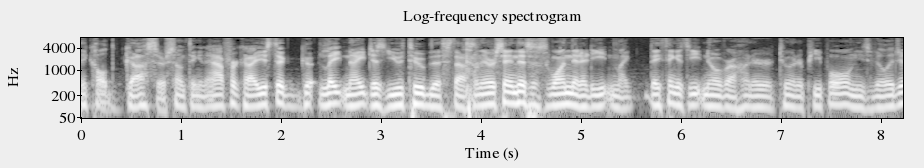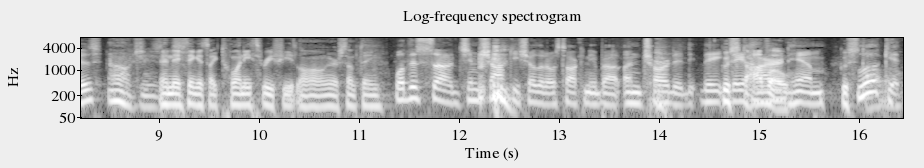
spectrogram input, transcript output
they called Gus or something in Africa. I used to go, late night just YouTube this stuff, and they were saying this is one that had eaten like they think it's eaten over 100 or 200 people in these villages, Oh Jesus. and they think it's like 23 feet long or something. Well, this uh, Jim Shockey show that I was talking to you about, Uncharted, they, they hired him. Gustavo. Look at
